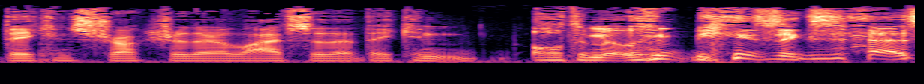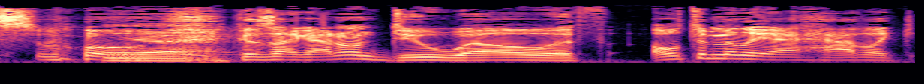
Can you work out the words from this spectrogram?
they can structure their life so that they can ultimately be successful Yeah. because like i don't do well with ultimately i have like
